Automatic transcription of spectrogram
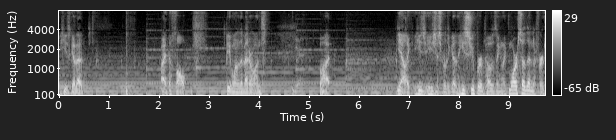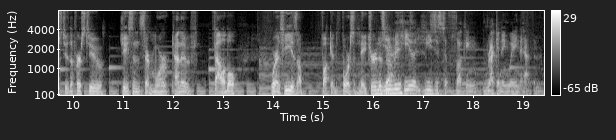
he's gonna, by default, be one of the better ones. Yeah. but yeah, like he's he's just really good. He's super imposing, like more so than the first two. The first two Jasons are more kind of fallible, whereas he is a fucking force of nature in this yeah, movie. He's he's just a fucking reckoning waiting to happen.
